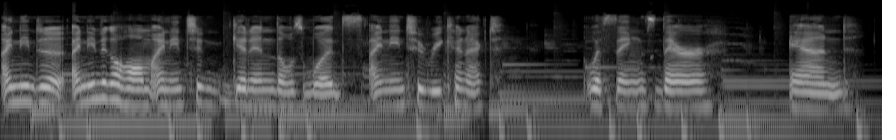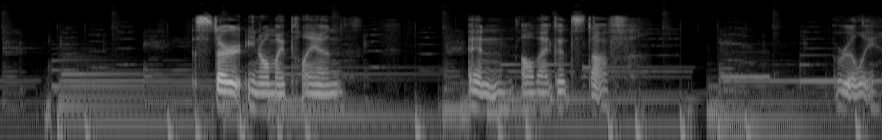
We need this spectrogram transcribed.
I need to I need to go home. I need to get in those woods. I need to reconnect with things there and start, you know, my plan and all that good stuff. Really.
